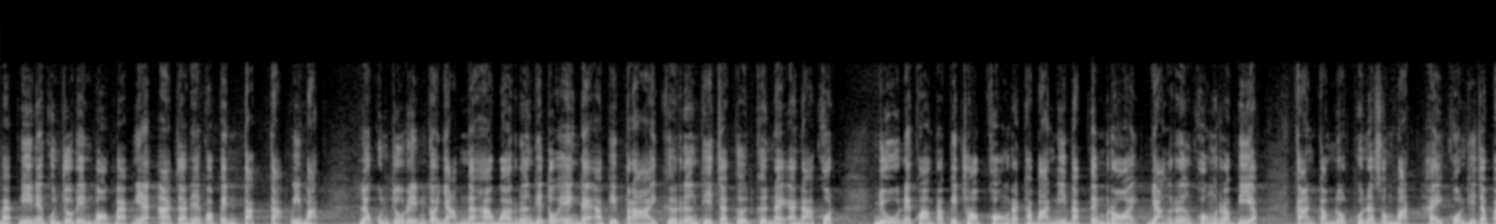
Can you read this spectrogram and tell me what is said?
แบบนี้เนี่ยคุณจุรินบอกแบบนี้อาจจะเรียกว่าเป็นตักกะวิบัติ แล้วคุณจุรินก็ย้ำนะฮะว่าเรื่องที่ตัวเองได้อภิปราย คือเรื่องที่จะเกิดขึ้นในอนาคต อยู่ในความรับผิดชอบของรัฐบาลนี้แบบเต็มร้อย อย่างเรื่องของระเบียบ การกำหนดคุณสมบัติให้คนที่จะไป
